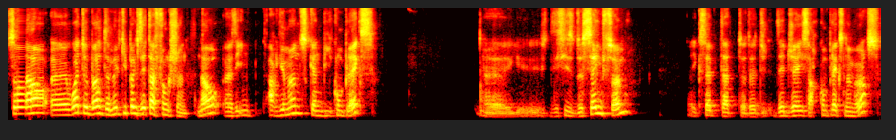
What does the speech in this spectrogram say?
so now, uh, what about the multiple zeta function? Now, uh, the arguments can be complex. Uh, this is the same sum, except that the ZJs are complex numbers.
